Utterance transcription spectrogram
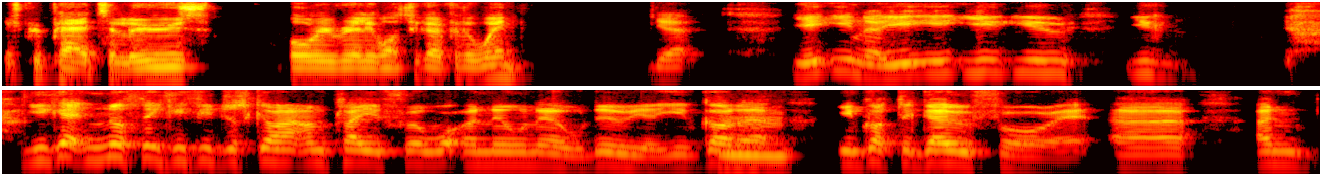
he's prepared to lose or he really wants to go for the win. Yeah, you you know you you you you you get nothing if you just go out and play for what a nil nil, do you? You've got mm. to you've got to go for it uh, and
